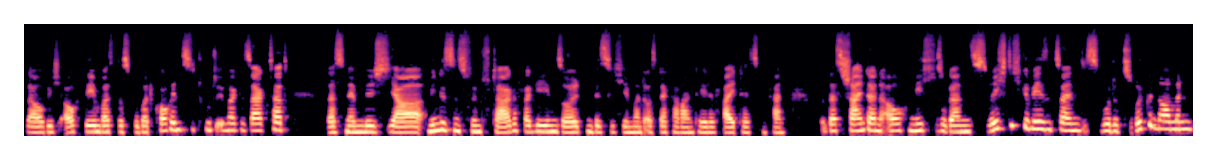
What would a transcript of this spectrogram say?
glaube ich auch dem, was das Robert Koch Institut immer gesagt hat, dass nämlich ja mindestens fünf Tage vergehen sollten, bis sich jemand aus der Quarantäne freitesten kann. Und das scheint dann auch nicht so ganz richtig gewesen zu sein. Es wurde zurückgenommen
